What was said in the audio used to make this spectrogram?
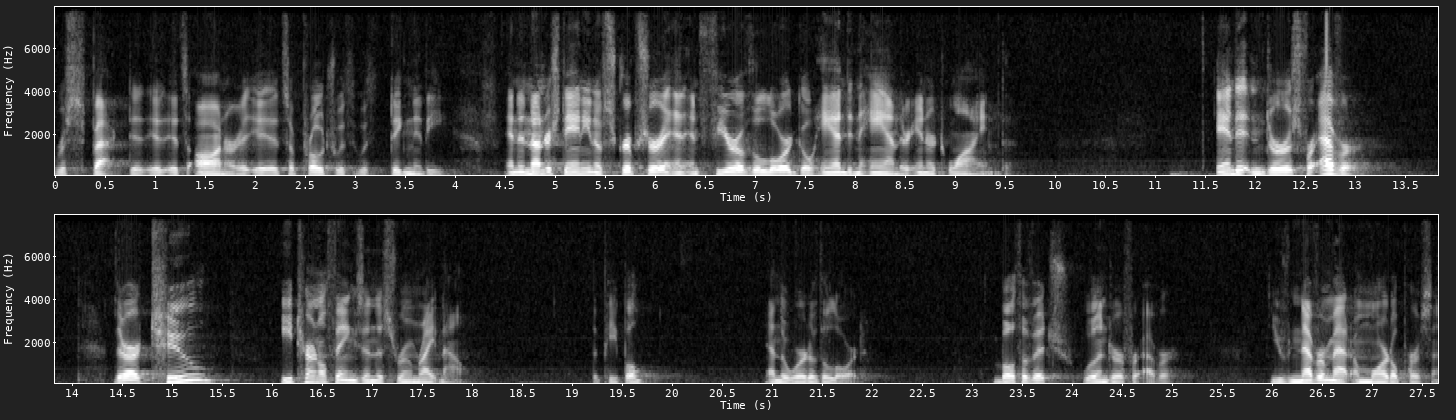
respect, it, it, it's honor, it, it's approach with, with dignity. And an understanding of Scripture and, and fear of the Lord go hand in hand, they're intertwined and it endures forever. There are two eternal things in this room right now the people and the word of the Lord, both of which will endure forever. You've never met a mortal person.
